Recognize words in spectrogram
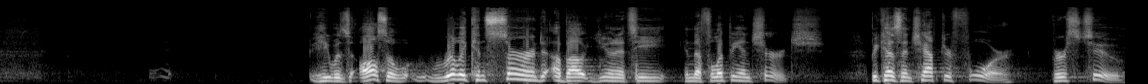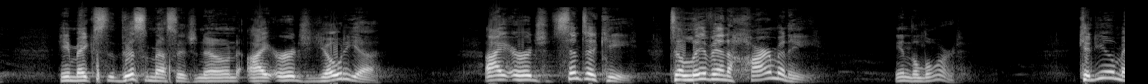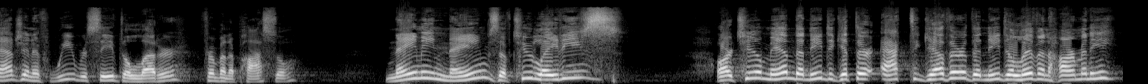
he was also really concerned about unity in the Philippian church. Because in chapter 4, verse 2, he makes this message known I urge Euodia, I urge Syntyche to live in harmony in the Lord. Can you imagine if we received a letter from an apostle naming names of two ladies or two men that need to get their act together, that need to live in harmony?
